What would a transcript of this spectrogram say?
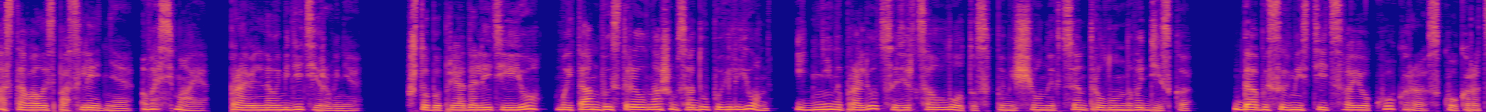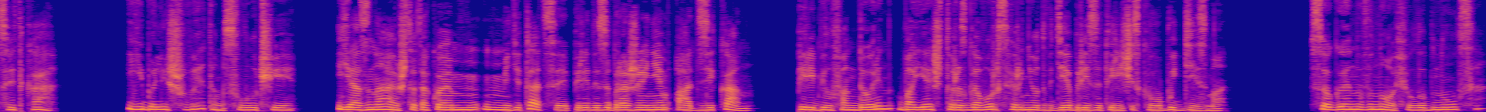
Оставалась последняя, восьмая, правильного медитирования. Чтобы преодолеть ее, Майтан выстроил в нашем саду павильон и дни напролет созерцал лотос, помещенный в центр лунного диска, дабы совместить свое кокора с кокора цветка. Ибо лишь в этом случае «Я знаю, что такое медитация перед изображением Адзикан», перебил Фандорин, боясь, что разговор свернет в дебри эзотерического буддизма. Соген вновь улыбнулся,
